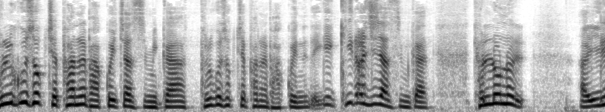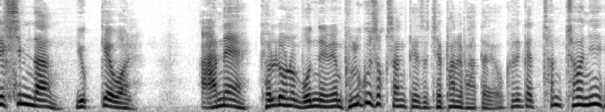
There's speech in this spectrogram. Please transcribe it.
불구속 재판을 받고 있지 않습니까? 불구속 재판을 받고 있는데 이게 길어지지 않습니까? 결론을 1심당 아, 6개월, 안에 결론을 못 내면 불구속 상태에서 재판을 받아요. 그러니까 천천히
